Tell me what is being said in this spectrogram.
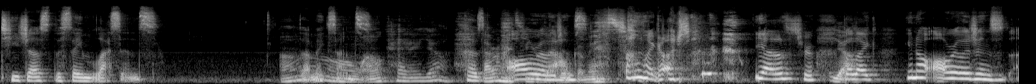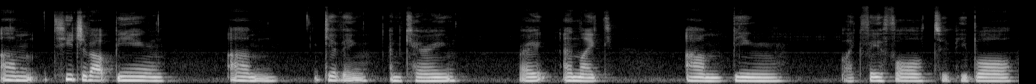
teach us the same lessons. Oh, that makes sense. Oh, Okay, yeah. Because all religions. Oh my gosh, yeah, that's true. Yeah. But like you know, all religions um, teach about being um, giving and caring, right? And like um, being like faithful to people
